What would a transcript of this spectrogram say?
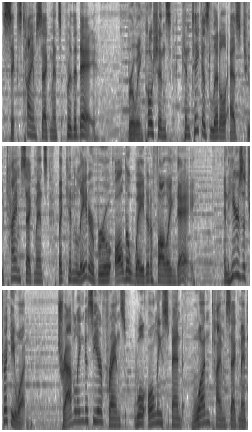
six time segments for the day. Brewing potions can take as little as two time segments, but can later brew all the way to the following day. And here's a tricky one traveling to see your friends will only spend one time segment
